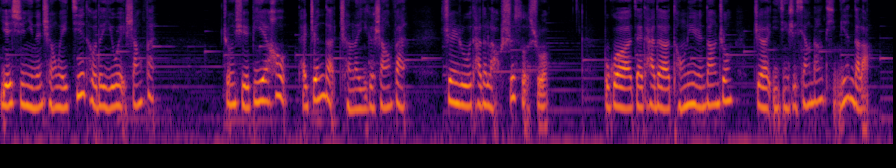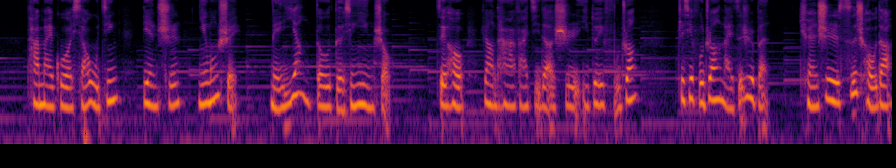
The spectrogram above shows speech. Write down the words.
也许你能成为街头的一位商贩。”中学毕业后，他真的成了一个商贩，正如他的老师所说。不过，在他的同龄人当中，这已经是相当体面的了。他卖过小五金、电池、柠檬水，每一样都得心应手。最后让他发急的是一堆服装，这些服装来自日本，全是丝绸的，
